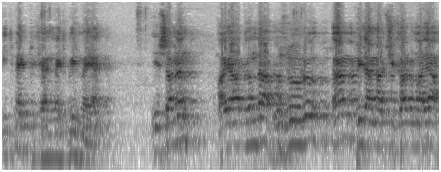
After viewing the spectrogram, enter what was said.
Bitmek tükenmek bilmeyen, insanın hayatında huzuru ön plana çıkarmaya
